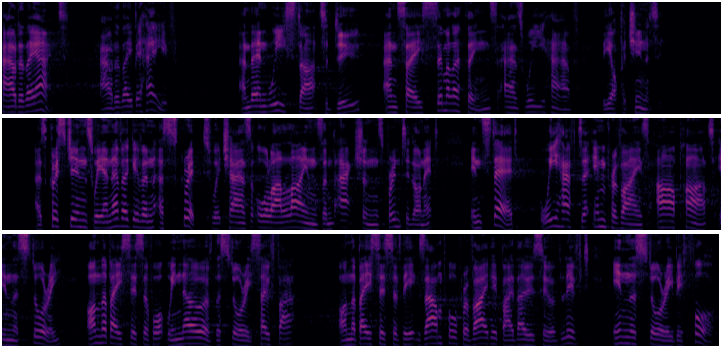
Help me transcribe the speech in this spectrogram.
How do they act? How do they behave? And then we start to do and say similar things as we have the opportunity. As Christians, we are never given a script which has all our lines and actions printed on it. Instead, we have to improvise our part in the story on the basis of what we know of the story so far, on the basis of the example provided by those who have lived in the story before,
